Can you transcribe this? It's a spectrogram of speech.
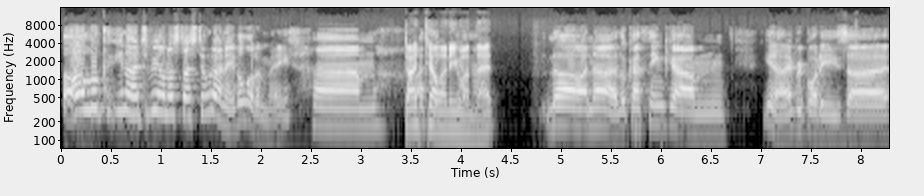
Oh, look, you know, to be honest, I still don't eat a lot of meat. Um, Don't I tell think, anyone uh, that. No, I know. Look, I think um, you know everybody's uh,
